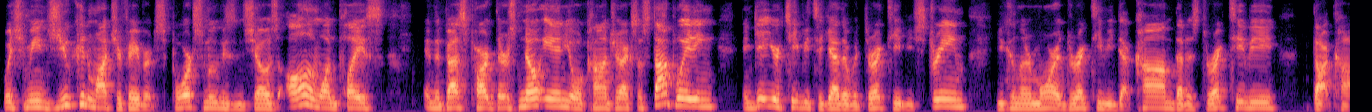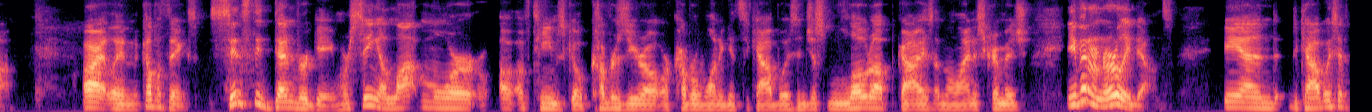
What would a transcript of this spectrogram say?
which means you can watch your favorite sports, movies, and shows all in one place. And the best part, there's no annual contract. So stop waiting and get your TV together with DirecTV Stream. You can learn more at directv.com. That is directv.com. All right, Lynn, a couple things. Since the Denver game, we're seeing a lot more of, teams go cover zero or cover one against the Cowboys and just load up guys on the line of scrimmage, even on early downs. And the Cowboys have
